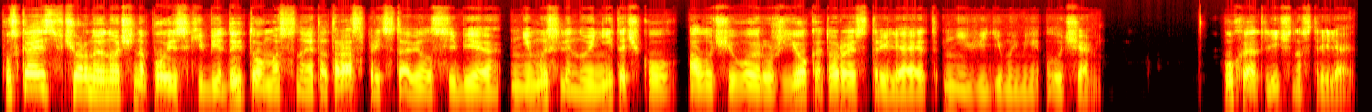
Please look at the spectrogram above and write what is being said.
Пускаясь в черную ночь на поиски беды, Томас на этот раз представил себе не мысленную ниточку, а лучевое ружье, которое стреляет невидимыми лучами. Ухо отлично стреляет.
